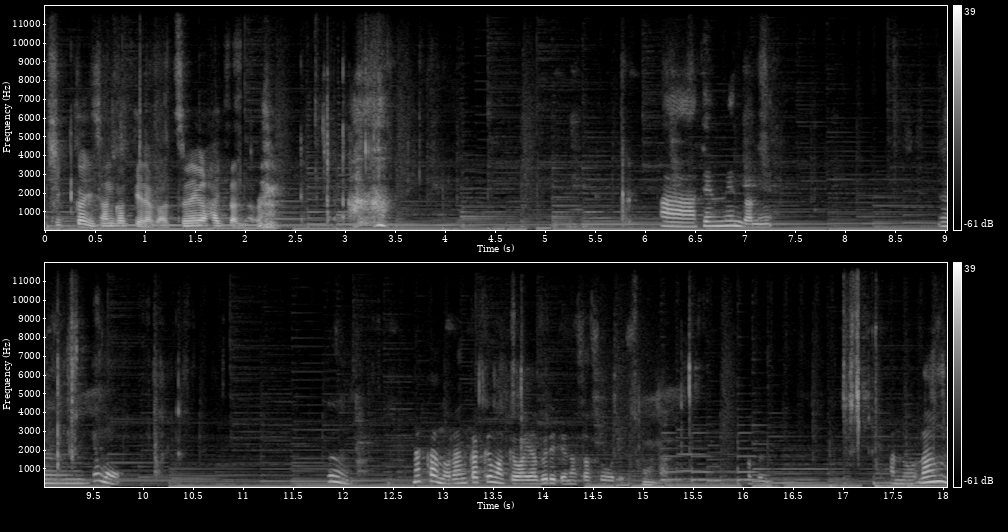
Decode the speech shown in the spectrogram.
に。しっかり三角形だから爪が入ったんだろうね。あー天面だね。うーんでもうん。中の卵殻膜は破れてなさそうです。そうなんだ。多分。あの卵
